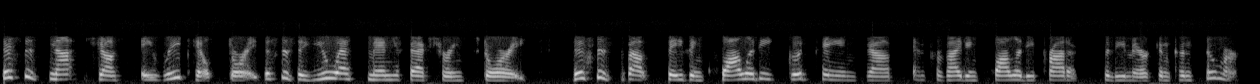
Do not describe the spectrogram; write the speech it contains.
this is not just a retail story. This is a U.S. manufacturing story. This is about saving quality, good paying jobs and providing quality products to the American consumer.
